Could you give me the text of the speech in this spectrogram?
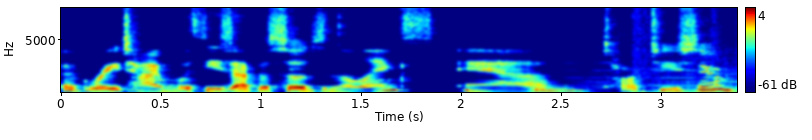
a great time with these episodes and the links, and talk to you soon.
